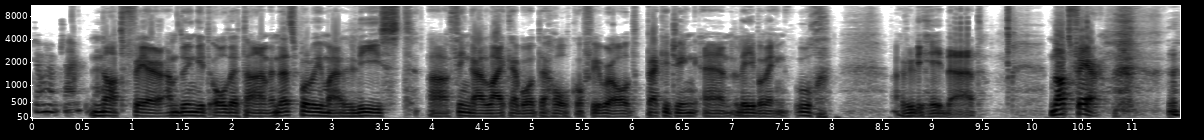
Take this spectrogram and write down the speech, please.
don't have time. Not fair. I'm doing it all the time, and that's probably my least uh, thing I like about the whole coffee world: packaging and labeling. Ugh, I really hate that. Not fair.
